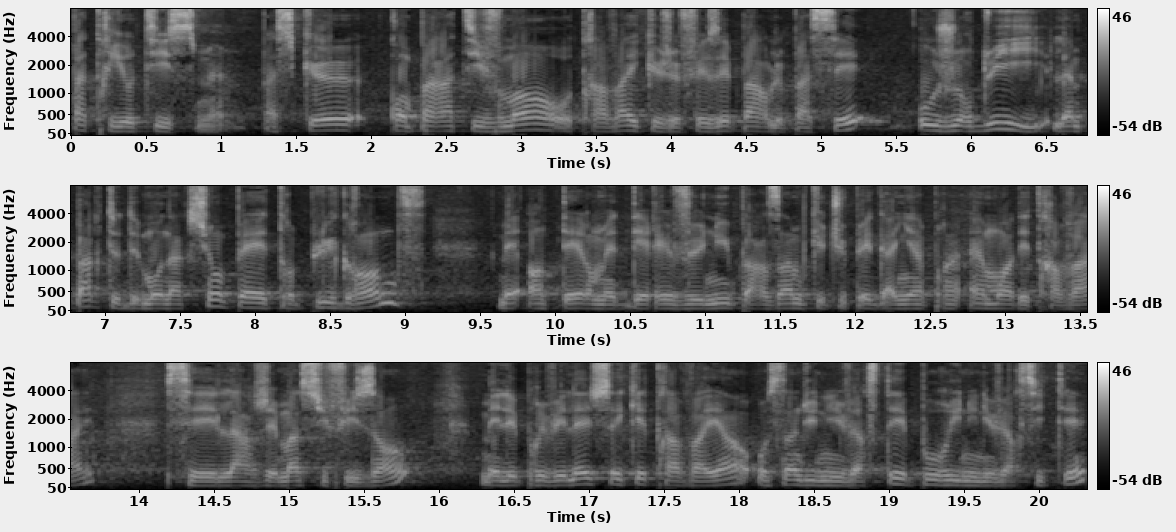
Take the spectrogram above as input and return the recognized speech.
patriotisme, parce que comparativement au travail que je faisais par le passé, aujourd'hui, l'impact de mon action peut être plus grand, mais en termes des revenus, par exemple, que tu peux gagner après un mois de travail, c'est largement suffisant. Mais le privilège, c'est que travaillant au sein d'une université et pour une université,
